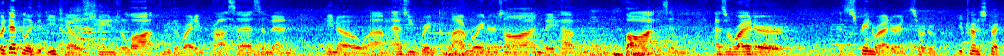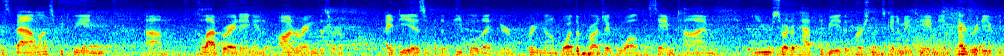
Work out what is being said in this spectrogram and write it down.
but definitely the details changed a lot through the writing process, and then you know um, as you bring collaborators on, they have thoughts, and as a writer, as a screenwriter, it's sort of you're trying to strike this balance between um, collaborating and honoring the sort of ideas of the people that you're bringing on board the project, while at the same time you sort of have to be the person that's going to maintain the integrity of the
